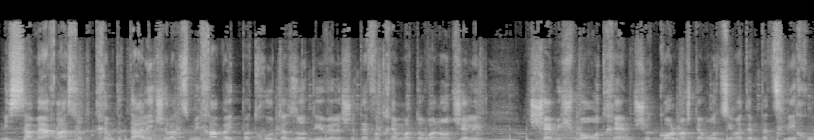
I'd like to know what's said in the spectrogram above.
אני שמח לעשות איתכם את התהליך של הצמיחה וההתפתחות הזאת ולשתף אתכם בתובנות שלי. השם ישמור אתכם, שכל מה שאתם רוצים אתם תצליחו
